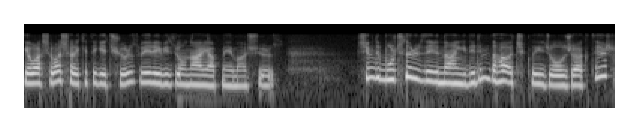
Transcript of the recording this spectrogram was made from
yavaş yavaş harekete geçiyoruz ve revizyonlar yapmaya başlıyoruz. Şimdi burçlar üzerinden gidelim. Daha açıklayıcı olacaktır.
